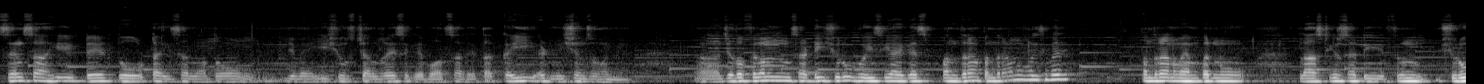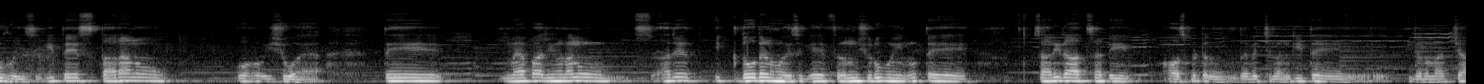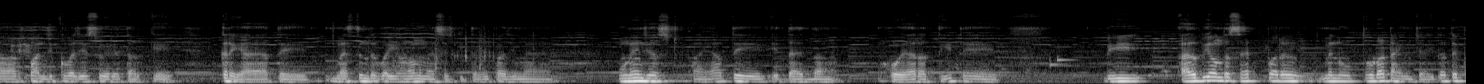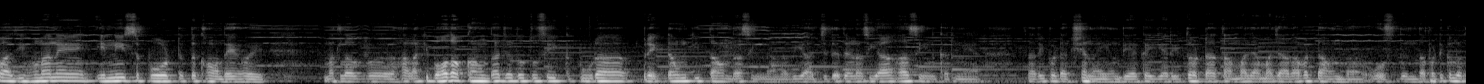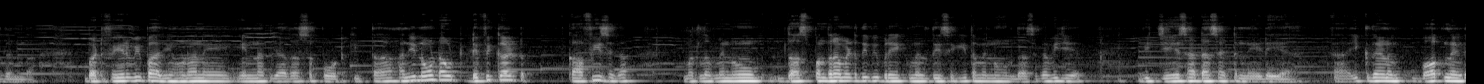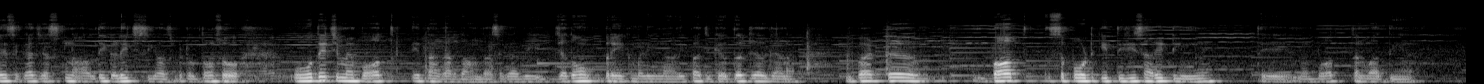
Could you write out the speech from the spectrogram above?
Since ਆਹੀ ਡੇਢ ਦੋ 2.5 ਸਾਲਾਂ ਤੋਂ ਜਿਵੇਂ ਇਸ਼ੂਜ਼ ਚੱਲ ਰਹੇ ਸੀਗੇ ਬਹੁਤ ਸਾਰੇ, ਤਾਂ ਕਈ ਐਡਮਿਸ਼ਨਸ ਹੋਈਆਂ। ਜਦੋਂ ਫਿਲਮ ਸਾਡੀ ਸ਼ੁਰੂ ਹੋਈ ਸੀ ਆਈ ਗੈਸ 15 15 ਨੂੰ ਹੋਈ ਸੀ ਭਾਜੀ? 15 ਨਵੰਬਰ ਨੂੰ ਲਾਸਟ ਈਅਰ ਸਾਡੀ ਫਿਲਮ ਸ਼ੁਰੂ ਹੋਈ ਸੀਗੀ ਤੇ 17 ਨੂੰ ਉਹ ਇਸ਼ੂ ਆਇਆ। ਤੇ ਮੈਂ ਭਾਜੀ ਉਹਨਾਂ ਨੂੰ ਹਜੇ 1-2 ਦਿਨ ਹੋਏ ਸੀਗੇ ਫਿਲਮ ਸ਼ੁਰੂ ਹੋਈ ਨੂੰ ਤੇ ਸਾਰੀ ਰਾਤ ਸਾਡੀ ਹਸਪੀਟਲ ਦੇ ਵਿੱਚ ਲੰਘੀ ਤੇ ਜਦੋਂ ਮੈਂ 4-5 ਵਜੇ ਸਵੇਰੇ ਤੜਕੇ ਘਰੇ ਆਇਆ ਤੇ ਮੈਂ ਸਤਿੰਦਰ ਬਾਈ ਉਹਨਾਂ ਨੂੰ ਮੈਸੇਜ ਕੀਤਾ ਵੀ ਭਾਜੀ ਮੈਂ ਹੁਣੇ ਜਸਟ ਆਇਆ ਤੇ ਇਦਾਂ ਇਦਾਂ ਹੋਇਆ ਰਾਤੀ ਤੇ ਵੀ I'll be on the set ਪਰ ਮੈਨੂੰ ਥੋੜਾ ਟਾਈਮ ਚਾਹੀਦਾ ਤੇ ਭਾਜੀ ਉਹਨਾਂ ਨੇ ਇੰਨੀ ਸਪੋਰਟ ਦਿਖਾਉਂਦੇ ਹੋਏ ਮਤਲਬ ਹਾਲਾਂਕਿ ਬਹੁਤ ਔਖਾ ਹੁੰਦਾ ਜਦੋਂ ਤੁਸੀਂ ਇੱਕ ਪੂਰਾ ਬ੍ਰੇਕਡਾਊਨ ਕੀਤਾ ਹੁੰਦਾ ਸੀਨਾਂ ਦਾ ਵੀ ਅੱਜ ਦੇ ਦਿਨ ਅਸੀਂ ਆਹ ਆਹ ਸੀਨ ਕਰਨੇ ਆ। ਸਾਰੀ ਪ੍ਰੋਡਕਸ਼ਨ ਆਈ ਹੁੰਦੀ ਹੈ ਕਈ ਵਾਰੀ ਤੁਹਾਡਾ ਤਾਮਾ ਜਾਮਾ ਜ਼ਿਆਦਾ ਵੱਡਾ ਹੁੰਦਾ ਉਸ ਦਿਨ ਦਾ ਪਾਰਟਿਕੂਲਰ ਦਿਨ ਦਾ। ਬਟ ਫਿਰ ਵੀ ਭਾਜੀ ਉਹਨਾਂ ਨੇ ਇੰਨਾ ਕੁ ਜ਼ਿਆਦਾ ਸਪੋਰਟ ਕੀਤਾ। ਹਾਂਜੀ ਨੋ ਡਾਊਟ ਡਿਫਿਕਲਟ ਕਾਫੀ ਸੀਗਾ। ਮਤਲਬ ਮੈਨੂੰ 10-15 ਮਿੰਟ ਦੀ ਵੀ ਬ੍ਰੇਕ ਮਿਲਦੀ ਸੀਗੀ ਤਾਂ ਮੈਨੂੰ ਹੁੰਦਾ ਸੀਗਾ ਵੀ ਜੇ ਵੀ ਜੇ ਸਾਡਾ ਸੈੱਟ ਨੇੜੇ ਆ ਇੱਕ ਦਿਨ ਬਹੁਤ ਨੇੜੇ ਸੀਗਾ ਜਸਟ ਨਾਲ ਦੀ ਗਲੀ 'ਚ ਸੀ ਹਸਪੀਟਲ ਤੋਂ। ਸੋ ਉਹਦੇ 'ਚ ਮੈਂ ਬਹੁਤ ਇਦਾਂ ਕਰਦਾ ਹੁੰਦਾ ਸੀਗਾ ਵੀ ਜਦੋਂ ਬ੍ਰੇਕ ਮਿਲੀ ਨਾਲ ਹੀ ਭੱਜ ਕੇ ਉੱਧਰ ਚਲ ਜਾਣਾ। ਬਟ ਬਹੁਤ ਸਪੋਰਟ ਕੀਤੀ ਜੀ ਸਾਰੀ ਟੀਮ ਨੇ ਤੇ ਮੈਂ ਬਹੁਤ ਧੰਨਵਾਦੀ ਹਾਂ।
